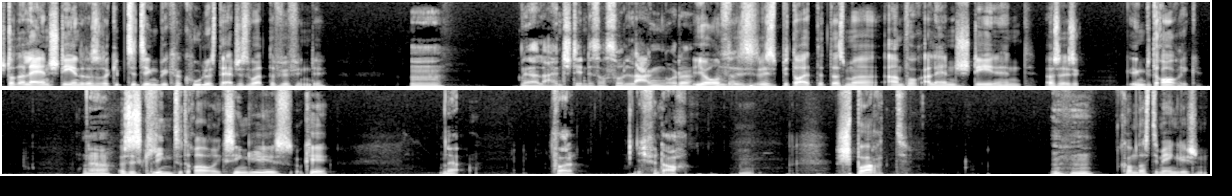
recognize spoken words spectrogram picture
Statt alleinstehend oder so, da gibt es jetzt irgendwie kein cooles deutsches Wort dafür, finde ich. Mhm. Ja, alleinstehend ist auch so lang, oder? Ja, und Also, es, es bedeutet, dass man einfach alleinstehend, also ist irgendwie traurig. ja, Also es klingt so traurig. Single ist okay. ja. Voll. Ich finde auch. Sport Mhm. kommt aus dem Englischen.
